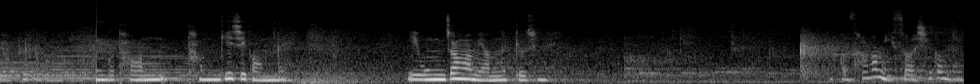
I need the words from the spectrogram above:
옆에서 보면 뭔가 단, 담기지가 않네 이 웅장함이 안 느껴지네 약간 사람이 있어야 실감 나네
